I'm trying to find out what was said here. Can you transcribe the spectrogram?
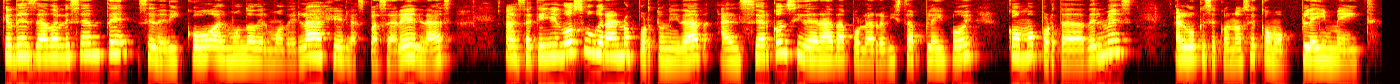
que desde adolescente se dedicó al mundo del modelaje, las pasarelas, hasta que llegó su gran oportunidad al ser considerada por la revista Playboy como portada del mes, algo que se conoce como Playmate.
